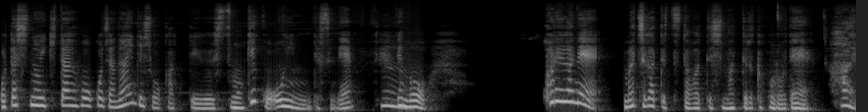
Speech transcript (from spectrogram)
私の行きたい方向じゃないんでしょうかっていう質問結構多いんですね。うん、でも、これがね、間違って伝わってしまってるところで、はい。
